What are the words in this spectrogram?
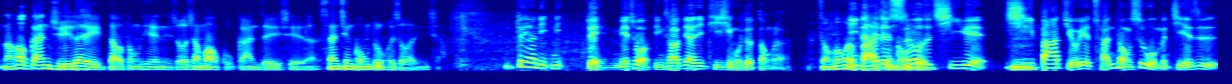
然后柑橘类到冬天，你说像茂谷柑这一些的，三千公吨会受到影响。对啊，你你对，没错，鼎超这样一提醒我就懂了。总共会你来的时候是七月七八九月，传统是我们节日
